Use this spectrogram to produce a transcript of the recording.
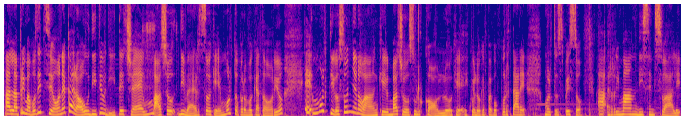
Alla prima posizione però, udite udite, c'è un bacio diverso che è molto provocatorio e molti lo sognano anche, il bacio sul collo, che è quello che poi può portare molto spesso a rimandi sensuali.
